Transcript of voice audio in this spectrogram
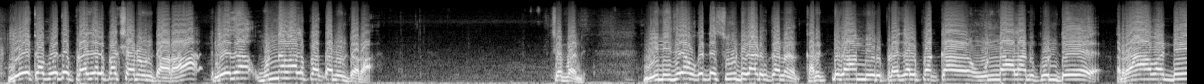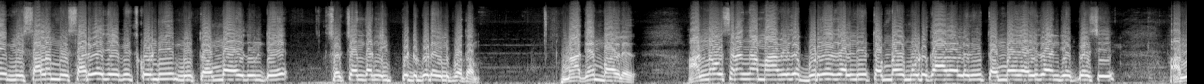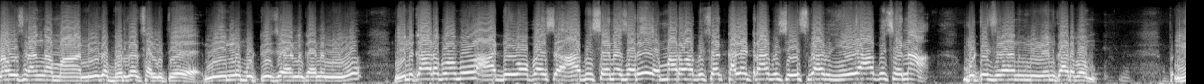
లేకపోతే ప్రజల పక్షాన ఉంటారా? లేదా ఉన్న వాళ్ళ పక్కన ఉంటారా? చెప్పండి. నేను ఇదే ఒకటే సూటిగా అడుగుతాను. కరెక్ట్గా మీరు ప్రజల పక్క ఉండాలనుకుంటే రావండి మీ స్థలం మీరు సర్వే చేయించుకోండి మీ తొంభై ఐదు ఉంటే స్వచ్ఛందంగా ఇప్పటికి కూడా వెళ్ళిపోతాం. మాకేం బాగలేదు అనవసరంగా మా మీద బురద చల్లి తొంభై మూడు కావాలి తొంభై ఐదు అని చెప్పేసి అనవసరంగా మా మీద బురద చల్లితే మీ ఇల్లు ముట్టించడానికైనా మేము ఇన్కాడబోము ఆర్డీఓ ఆఫీస్ ఆఫీస్ అయినా సరే MRO office collector office AC office ఏ ఆఫీస్ అయినా ముట్టించడానికి మేము వెనుకాడబోము.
